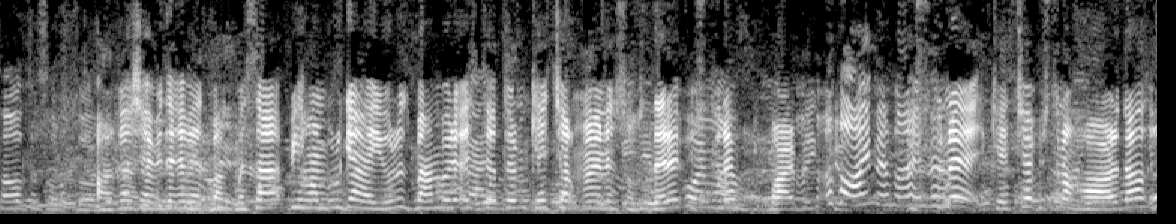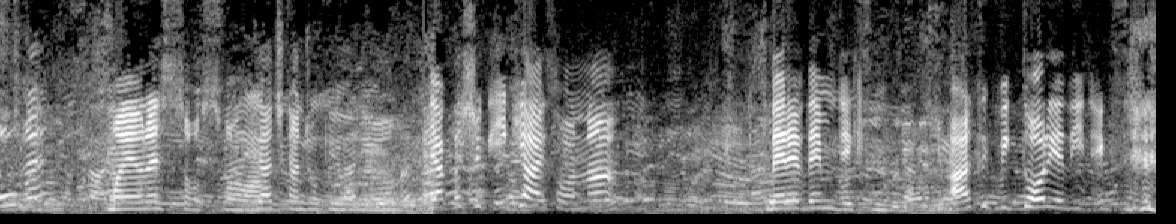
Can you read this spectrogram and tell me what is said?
salata sosu. Arkadaşlar bir de evet bak mesela bir hamburger yiyoruz. Ben böyle üstüne atıyorum ketçap mayonez sos. Derev üstüne barbekü. Aynen aynen. Üstüne ketçap, üstüne hardal, üstüne mayonez sos falan. Gerçekten çok iyi oluyor. Yaklaşık iki ay sonra Berev demeyeceksiniz. Artık Victoria diyeceksiniz.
